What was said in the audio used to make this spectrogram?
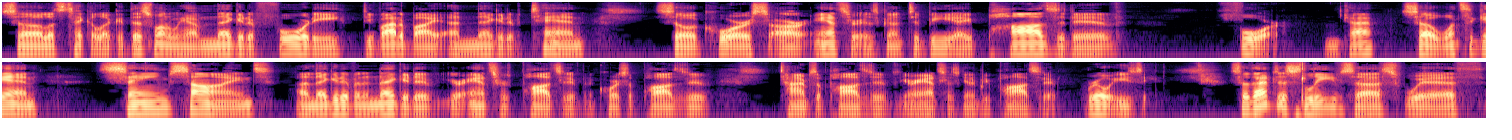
So let's take a look at this one. We have negative 40 divided by a negative 10 so of course our answer is going to be a positive 4 Okay, so once again, same signs, a negative and a negative, your answer is positive. And of course, a positive times a positive, your answer is going to be positive. Real easy. So that just leaves us with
